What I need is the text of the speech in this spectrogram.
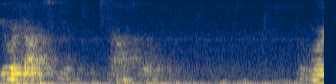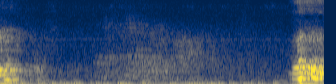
You are God's field, God's building. The word of the Lord. Blessed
